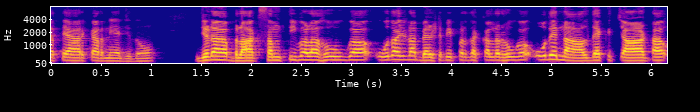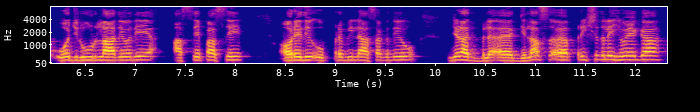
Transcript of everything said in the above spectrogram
ਆ ਤਿਆਰ ਕਰਨੇ ਆ ਜਦੋਂ, ਜਿਹੜਾ ਬਲਾਕ ਸੰਮਤੀ ਵਾਲਾ ਹੋਊਗਾ, ਉਹਦਾ ਜਿਹੜਾ ਬੈਲਟ ਪੇਪਰ ਦਾ ਕਲਰ ਹੋਊਗਾ, ਉਹਦੇ ਨਾਲ ਦਾ ਇੱਕ ਚਾਰਟ ਆ, ਉਹ ਜ਼ਰੂਰ ਲਾ ਦਿਓ ਇਹਦੇ ਆਸੇ-ਪਾਸੇ ਔਰ ਇਹਦੇ ਉੱਪਰ ਵੀ ਲਾ ਸਕਦੇ ਹੋ। ਜਿਹੜਾ ਬਲ- ਜ਼ਿਲ੍ਹਾ ਸ- ਪ੍ਰੀਸ਼ਦ ਲਈ ਹੋਏਗਾ,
